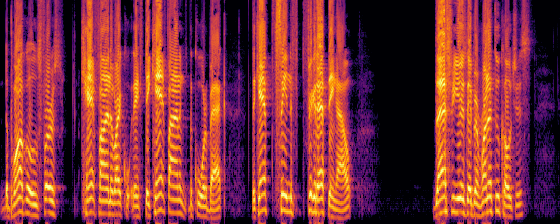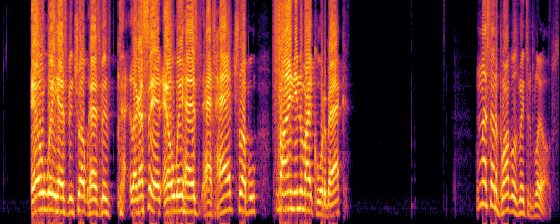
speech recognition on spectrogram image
The Broncos first can't find the right. They they can't find the quarterback. They can't seem to figure that thing out. Last few years they've been running through coaches. Elway has been trouble has been like I said, Elway has have had trouble finding the right quarterback. Last time the Broncos made to the playoffs.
